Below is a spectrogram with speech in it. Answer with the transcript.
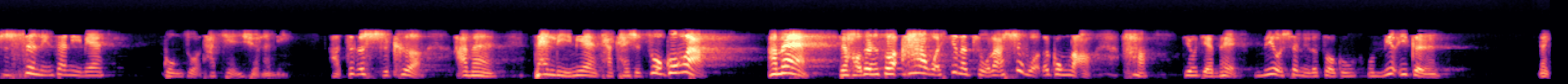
是圣灵在里面工作，他拣选了你。好，这个时刻，阿门，在里面他开始做工了，阿门。有好多人说啊，我信了主了，是我的功劳。好，弟兄姐妹，没有圣灵的做工，我没有一个人来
